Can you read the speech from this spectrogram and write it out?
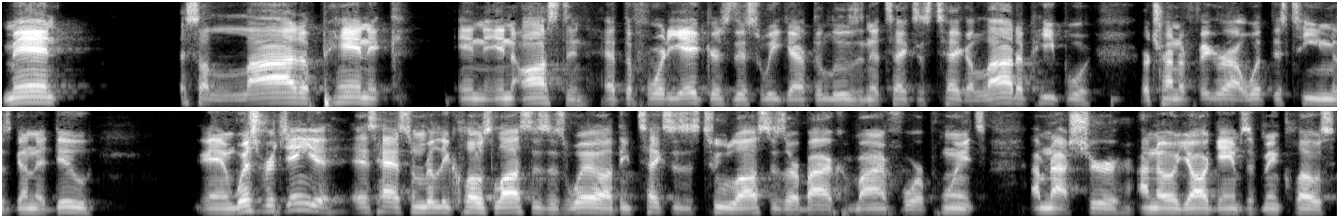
Man, it's a lot of panic in, in Austin at the 40 acres this week after losing to Texas Tech. A lot of people are trying to figure out what this team is going to do. And West Virginia has had some really close losses as well. I think Texas's two losses are by a combined four points. I'm not sure. I know y'all games have been close.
